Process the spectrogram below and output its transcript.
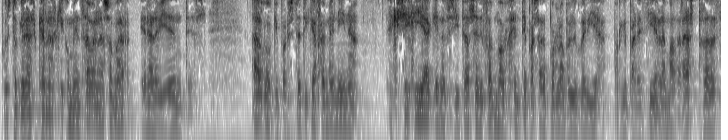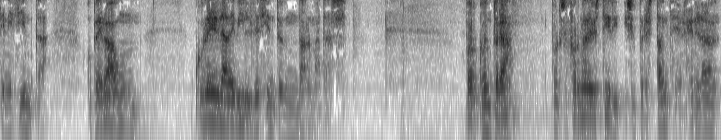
puesto que las canas que comenzaban a asomar eran evidentes, algo que por estética femenina exigía que necesitase de forma urgente pasar por la peluquería, porque parecía la madrastra de Cenicienta, o peor aún, Curela de Vil de 101 dálmatas. Por contra, por su forma de vestir y su prestancia en general,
